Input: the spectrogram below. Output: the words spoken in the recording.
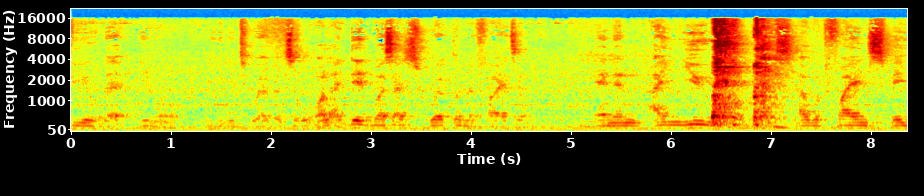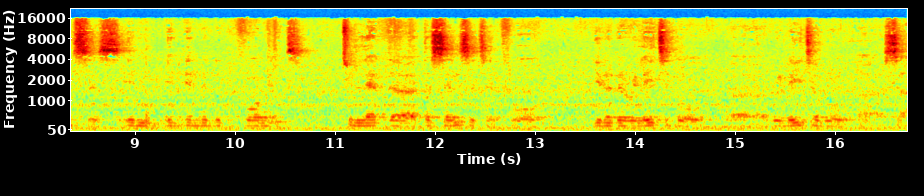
feel that, you know, you need to work on. So all I did was I just worked on the fighter, and then I knew that I would find spaces in, in, in the performance to let the, the sensitive or, you know, the relatable, uh, relatable uh, side,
